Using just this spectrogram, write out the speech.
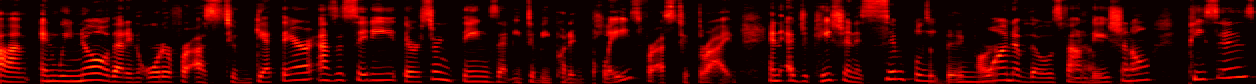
Um, and we know that in order for us to get there as a city, there are certain things that need to be put in place for us to thrive. And education is simply one of those foundational pieces.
